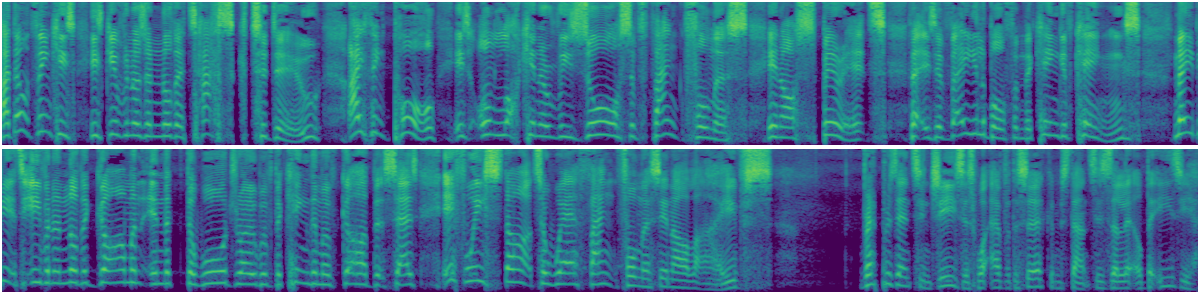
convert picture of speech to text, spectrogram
I don't think he's, he's given us another task to do. I think Paul is unlocking a resource of thankfulness in our spirits that is available from the King of Kings. Maybe it's even another garment in the, the wardrobe of the kingdom of God that says if we start to wear thankfulness in our lives, representing Jesus, whatever the circumstances, a little bit easier.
